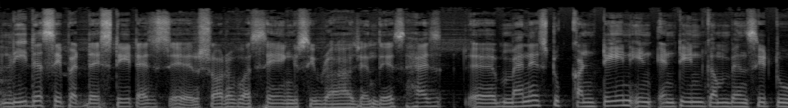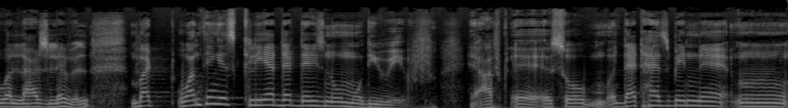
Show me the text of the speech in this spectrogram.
leadership at the state as uh, was saying Shivraj and this has managed to contain in anti-incumbency to a large level but one thing is clear that there is no Modi wave. After, uh, so that has been uh, um,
